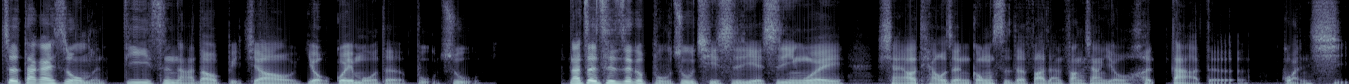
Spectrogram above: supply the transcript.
这大概是我们第一次拿到比较有规模的补助。那这次这个补助其实也是因为想要调整公司的发展方向有很大的关系。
